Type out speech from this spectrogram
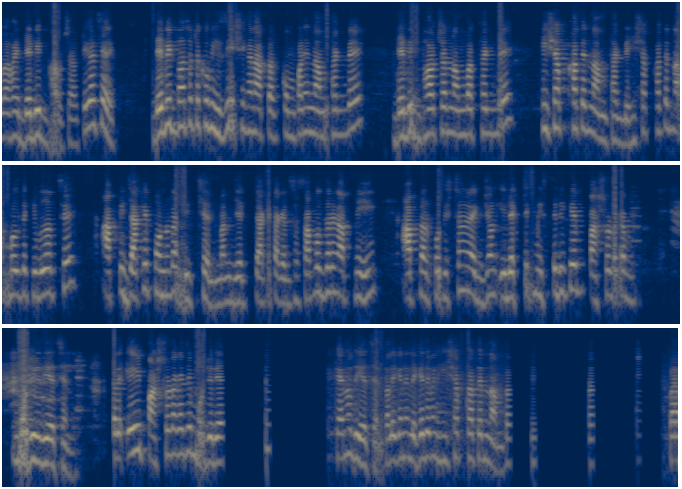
বলা হয় ডেবিট ভাউচার ঠিক আছে? ডেবিট ভাউচারটা খুব ইজি সেখানে আপনার কোম্পানির নাম থাকবে ডেবিট ভাউচার নাম্বার থাকবে, হিসাব খাতের নাম থাকবে। হিসাব খাতের নাম বলতে কি বোঝাচ্ছে? আপনি যাকে পণ্যটা দিচ্ছেন মানে যে যাকে টাকা দিচ্ছেন সাপোজ ধরেন আপনি আপনার প্রতিষ্ঠানের একজন ইলেকট্রিক মিস্ত্রিকে পাঁচশো টাকা মজুরি দিয়েছেন। তাহলে এই পাঁচশো টাকা যে মজুরি কেন দিয়েছেন? তাহলে এখানে লিখে দেবেন হিসাব খাতের নাম। বা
